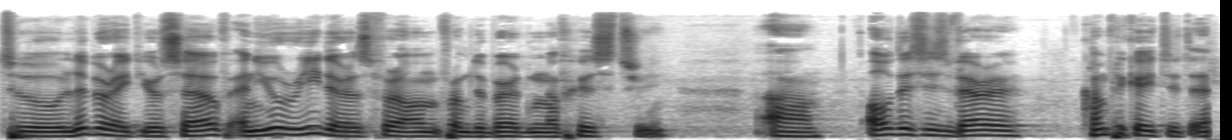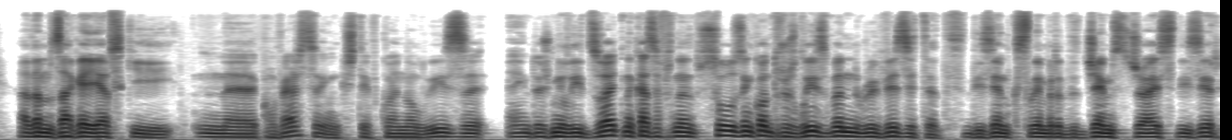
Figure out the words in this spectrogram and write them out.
to liberate yourself and your readers from, from the burden of history. Uh, all this is very complicated. Adam Zagajewski, na conversa em que esteve com Ana Luísa em 2018, na Casa Fernando Pessoa, os Encontros Lisbon Revisited, dizendo que se lembra de James Joyce dizer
